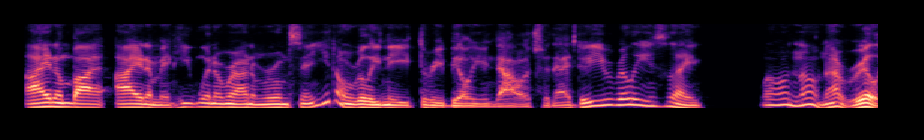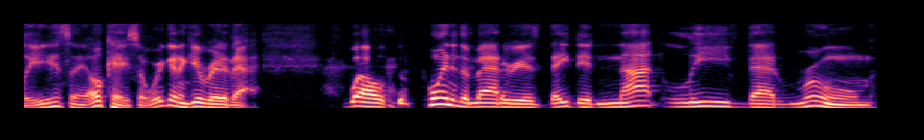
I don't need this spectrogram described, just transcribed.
item by item and he went around the room saying you don't really need three billion dollars for that do you really? He's like well no not really. He's like okay so we're going to get rid of that. Well the point of the matter is they did not leave that room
